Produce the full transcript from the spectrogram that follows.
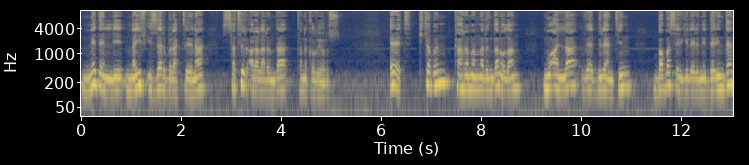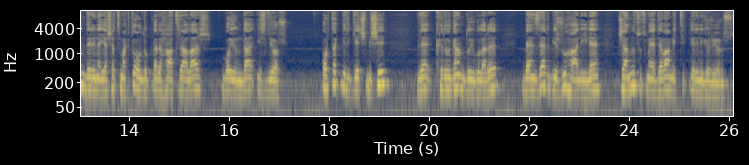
nedenli naif izler bıraktığına satır aralarında tanık oluyoruz. Evet, kitabın kahramanlarından olan Mualla ve Bülent'in baba sevgilerini derinden derine yaşatmakta oldukları hatıralar boyunda izliyor. Ortak bir geçmişi ve kırılgan duyguları benzer bir ruh haliyle canlı tutmaya devam ettiklerini görüyoruz.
